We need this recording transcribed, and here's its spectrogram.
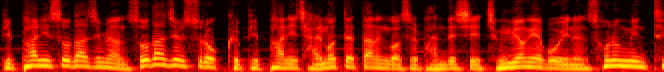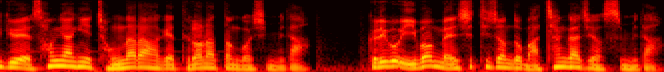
비판이 쏟아지면 쏟아질수록 그 비판이 잘못됐다는 것을 반드시 증명해 보이는 손흥민 특유의 성향이 적나라하게 드러났던 것입니다. 그리고 이번 맨시티전도 마찬가지였습니다.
